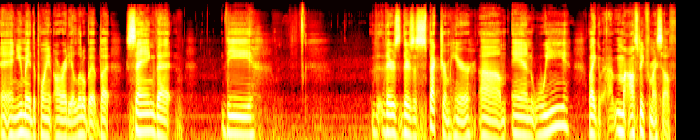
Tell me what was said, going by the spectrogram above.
and you made the point already a little bit but saying that the there's there's a spectrum here um, and we like i'll speak for myself.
